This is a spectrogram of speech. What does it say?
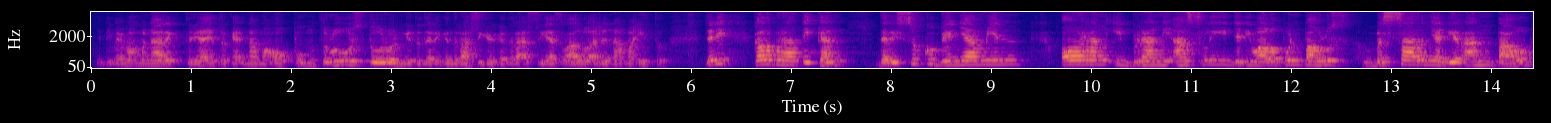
Jadi memang menarik tuh ya, itu kayak nama opung terus turun gitu dari generasi ke generasi ya, selalu ada nama itu. Jadi kalau perhatikan dari suku Benyamin, orang Ibrani asli, jadi walaupun Paulus besarnya di rantau,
